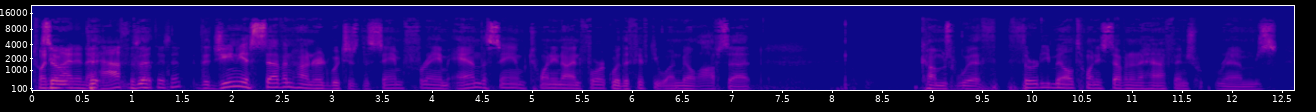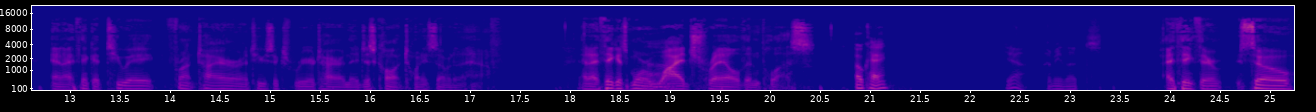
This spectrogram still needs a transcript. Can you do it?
29 and a half is the- what they said? The Genius 700, which is the same frame and the same 29 fork with a 51 mil offset, comes with 30 mil 27 and a half inch rims and I think a 2.8 front tire and a 2.6 rear tire, and they just call it 27 and a half. And I think it's more wide trail than plus. Okay. Yeah. I mean, that's. I think they're so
